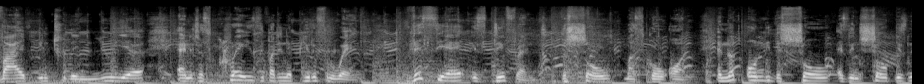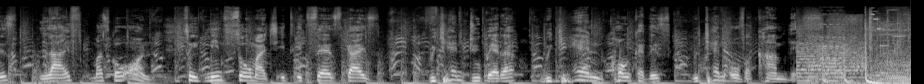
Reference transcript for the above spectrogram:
vibe into the new year, and it was crazy, but in a beautiful way. This year is different. The show must go on. And not only the show, as in show business, life must go on. So it means so much. It, it says, guys, we can do better. We can conquer this. We can overcome this.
